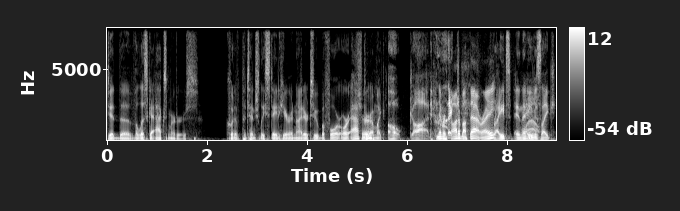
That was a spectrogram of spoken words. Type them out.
did the Villisca axe murders could have potentially stayed here a night or two before or after?" Sure. I'm like, "Oh God, Never Like, thought about that, right? right?" And then he was like,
